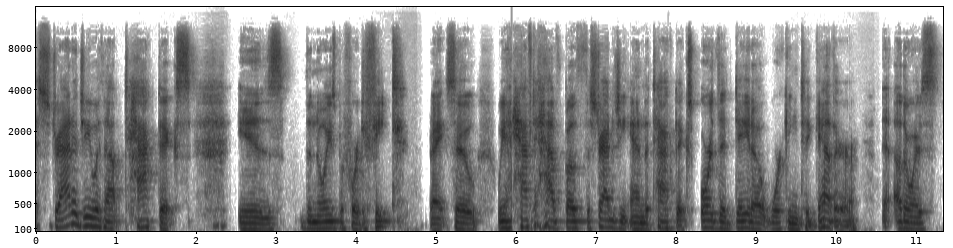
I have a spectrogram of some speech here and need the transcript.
A strategy without tactics is the noise before defeat right? So we have to have both the strategy and the tactics or the data working together. Otherwise,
